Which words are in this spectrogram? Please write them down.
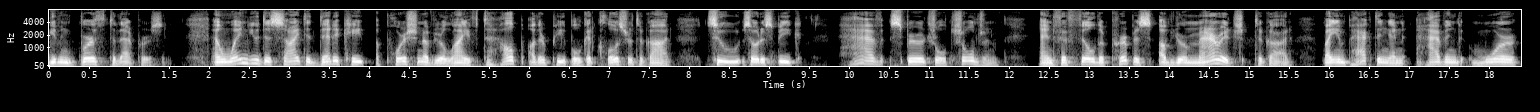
giving birth to that person. And when you decide to dedicate a portion of your life to help other people get closer to God, to, so to speak, have spiritual children and fulfill the purpose of your marriage to God by impacting and having more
